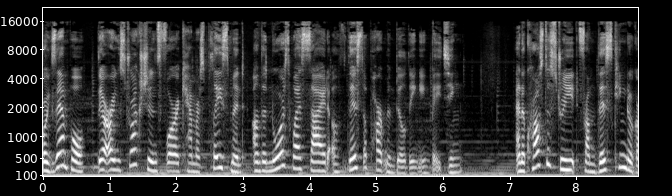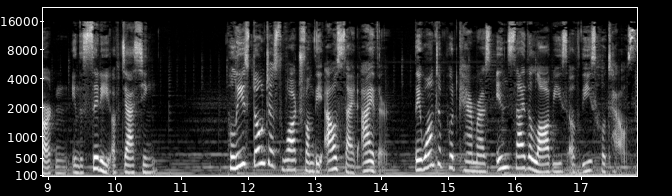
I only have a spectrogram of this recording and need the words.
For example, there are instructions for a camera's placement on the northwest side of this apartment building in Beijing, and across the street from this kindergarten in the city of Jiaxing. Police don't just watch from the outside either. They want to put cameras inside the lobbies of these hotels,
